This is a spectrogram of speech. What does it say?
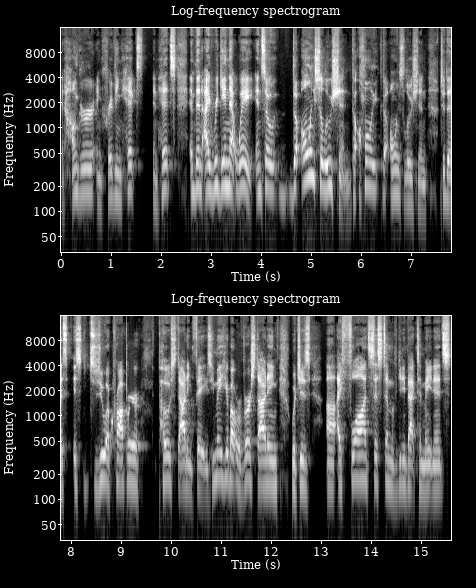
And hunger and craving hits and hits, and then I regain that weight. And so the only solution, the only the only solution to this is to do a proper post dieting phase. You may hear about reverse dieting, which is uh, a flawed system of getting back to maintenance.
